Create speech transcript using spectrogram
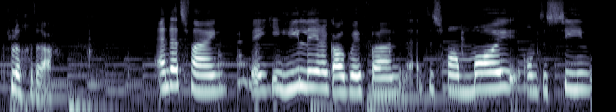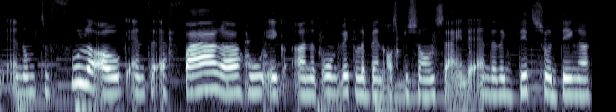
vlug gedrag. En dat is fijn. Weet je, hier leer ik ook weer van. Het is gewoon mooi om te zien en om te voelen ook. En te ervaren hoe ik aan het ontwikkelen ben als persoon zijnde. En dat ik dit soort dingen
